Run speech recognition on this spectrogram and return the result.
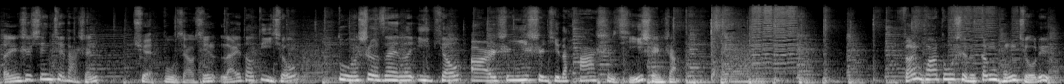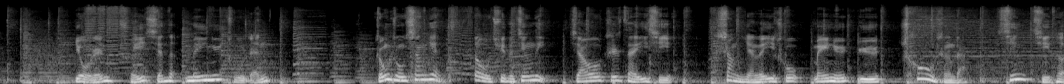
本是仙界大神，却不小心来到地球，躲射在了一条二十一世纪的哈士奇身上。繁华都市的灯红酒绿，诱人垂涎的美女主人，种种香艳逗趣的经历交织在一起，上演了一出美女与畜生的新奇特。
